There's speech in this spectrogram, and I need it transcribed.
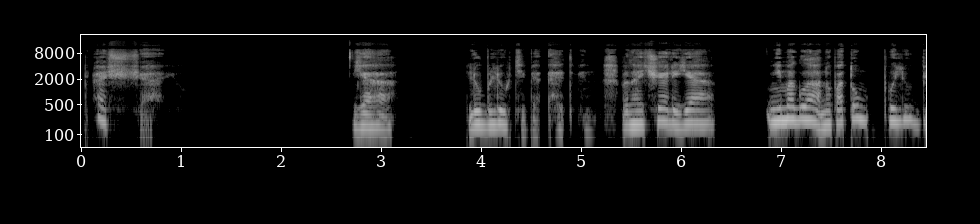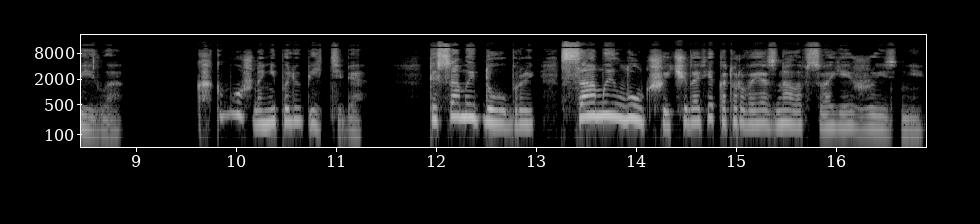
Прощаю. Я люблю тебя, Эдвин. Вначале я не могла, но потом полюбила. Как можно не полюбить тебя? Ты самый добрый, самый лучший человек, которого я знала в своей жизни.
